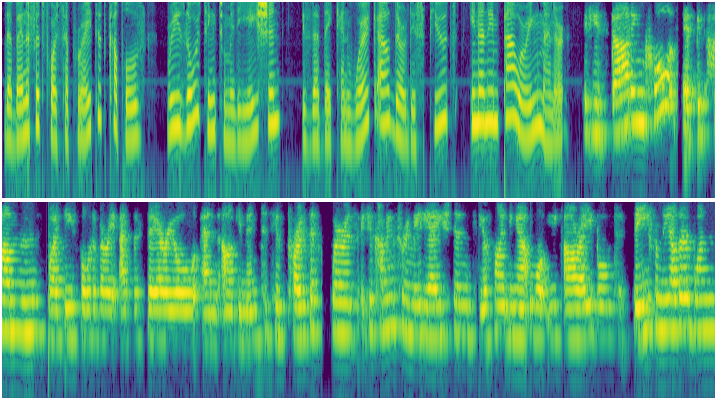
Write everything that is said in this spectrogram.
the benefit for separated couples resorting to mediation is that they can work out their disputes in an empowering manner. If you start in court, it becomes by default a very adversarial and argumentative process. Whereas if you're coming through mediation, you're finding out what you are able to see from the other one's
